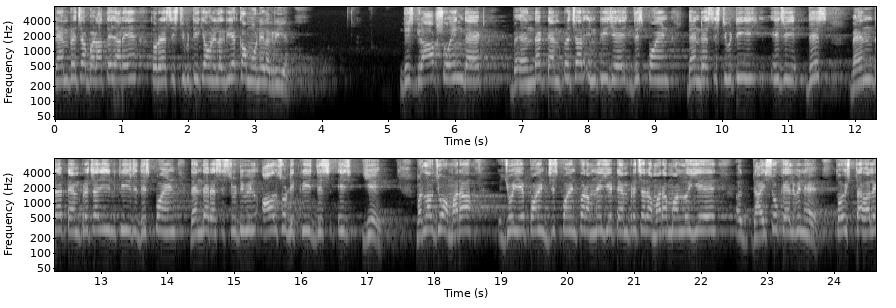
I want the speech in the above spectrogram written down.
टेम्परेचर बढ़ाते जा रहे हैं तो रेसिस्टिविटी क्या होने लग रही है? कम होने लग रही है। This graph showing that when the temperature increases this point then resistivity is, is this when the temperature is increased this point then the resistivity will also decrease this is ये मतलब जो हमारा जो ये पॉइंट जिस पॉइंट पर हमने ये टेम्परेचर हमारा मान लो ये 250 केल्विन है तो इस वाले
